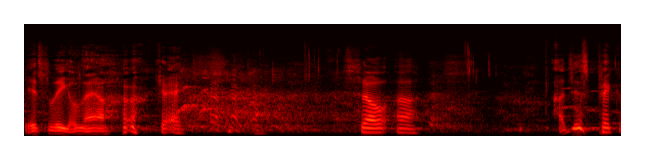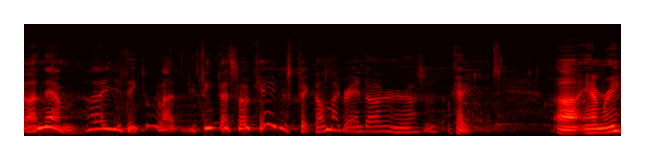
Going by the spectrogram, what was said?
it's legal now, okay? So uh, I just pick on them. Uh, you think you think that's okay? Just pick on my granddaughter and her husband. Okay, uh, Amory,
